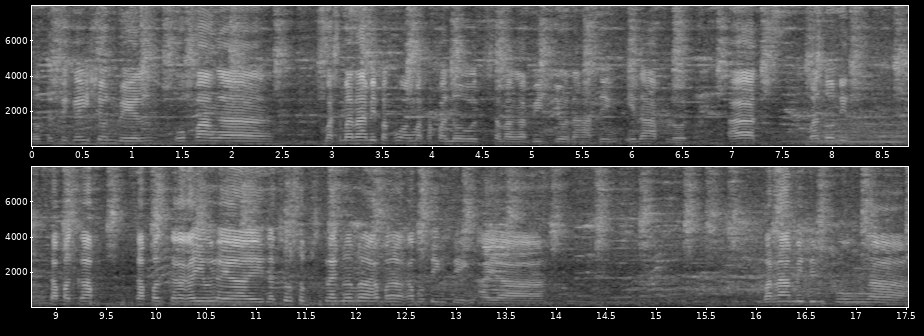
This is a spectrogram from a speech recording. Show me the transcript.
notification bell upang ah, mas marami pa po ang makapanood sa mga video na ating ina-upload. At manunit kapag kap, kapag ka kayo ay, ay nagsusubscribe ng mga, mga kabuting-ting ay ah, marami din pong ah,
